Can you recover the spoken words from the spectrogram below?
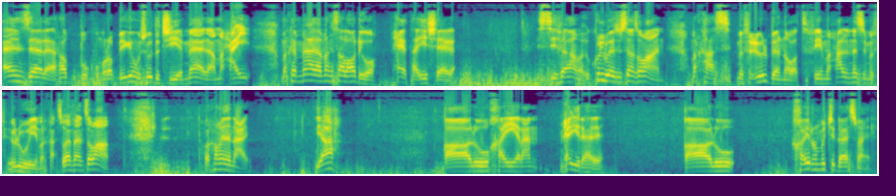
anzala rabbukum rabbigiin soo dejiye maadaa maxay marka maadaa marka saa loo dhigo maxay tahay ii sheega kulli baa soo maahan markaas mafcuul bay noqota fii maxalli nasbi mafcuul weeye markaas waa fahamta soo maaha dhacay yaah qaaluu khayran maxay yidhaahdeen qaaluu khayrun ma jirdhaa ismaaciil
